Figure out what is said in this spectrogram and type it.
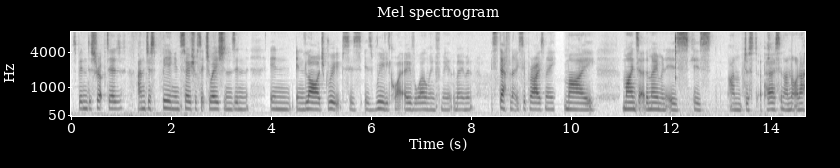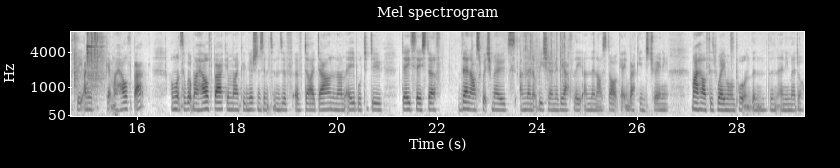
has been disrupted and just being in social situations in, in, in large groups is, is really quite overwhelming for me at the moment. It's definitely surprised me. My mindset at the moment is, is I'm just a person, I'm not an athlete, I need to get my health back. And once I've got my health back and my concussion symptoms have, have died down and I'm able to do day-to-day -day stuff, then I'll switch modes and then it'll be shown to the athlete and then I'll start getting back into training. My health is way more important than, than any medal.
